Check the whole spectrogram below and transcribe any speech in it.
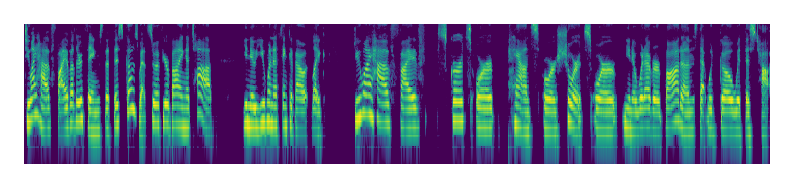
do I have five other things that this goes with? So if you're buying a top, you know, you want to think about like, do I have five skirts or pants or shorts or, you know, whatever bottoms that would go with this top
